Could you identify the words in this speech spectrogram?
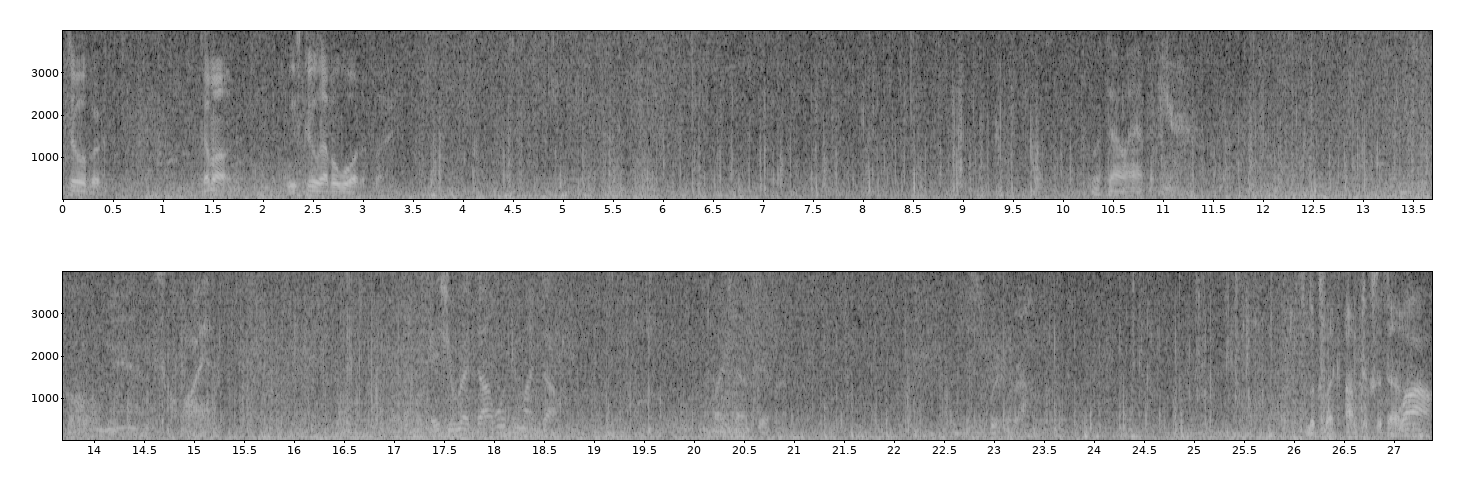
It's over. Come on. We still have a water fight. What the hell happened here? Oh, man, it's quiet. Is your red dot working? Mine's out. Mine's down too. This is weird, bro. Looks like optics are down. Wow.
